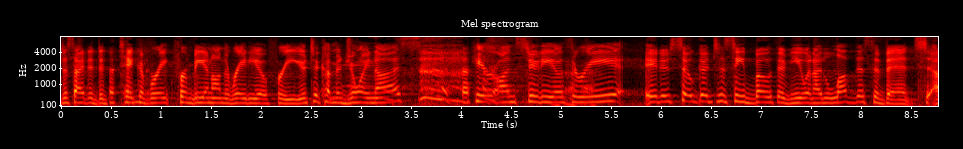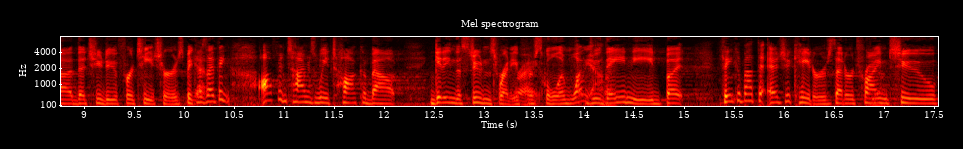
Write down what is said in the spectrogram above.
decided to take a break from being on the radio for you to come and join us here on Studio 3. It is so good to see both of you, and I love this event uh, that you do for teachers because Yeah. I think oftentimes we talk about getting the students ready for school and what Oh, do they need, but think about the educators that are trying to,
